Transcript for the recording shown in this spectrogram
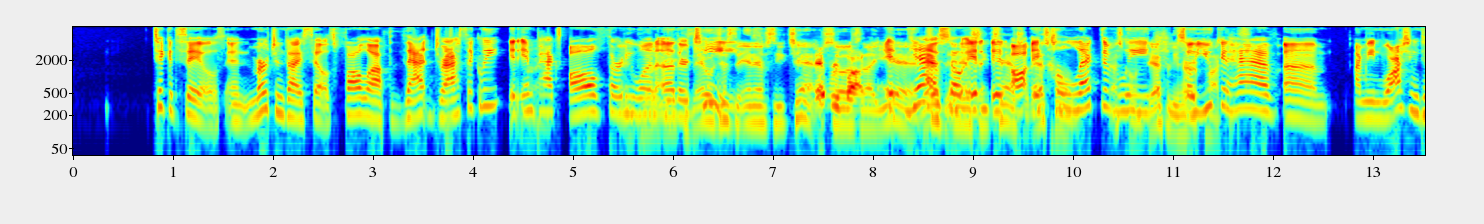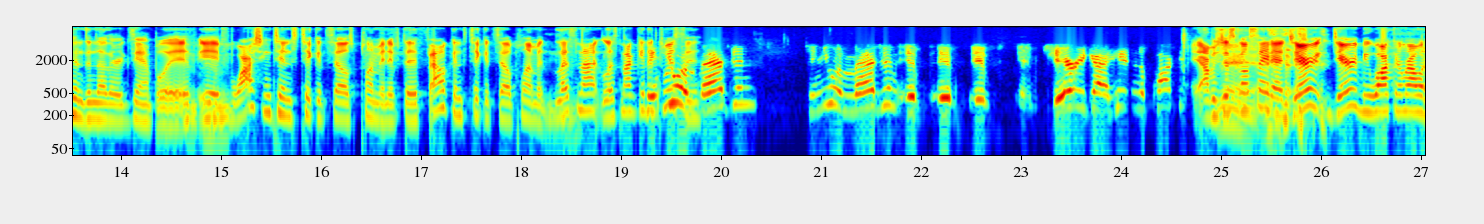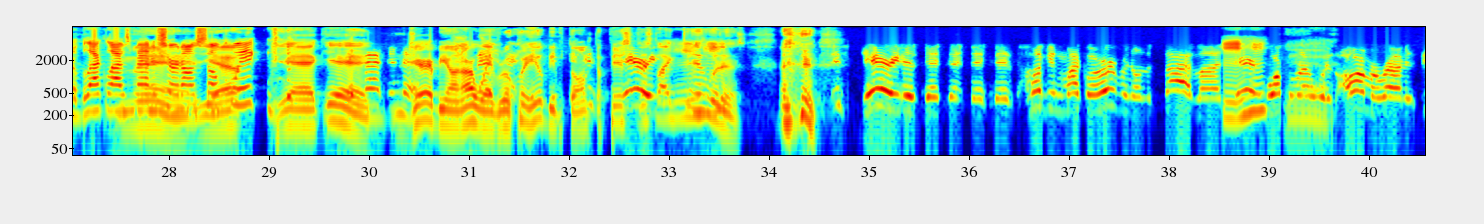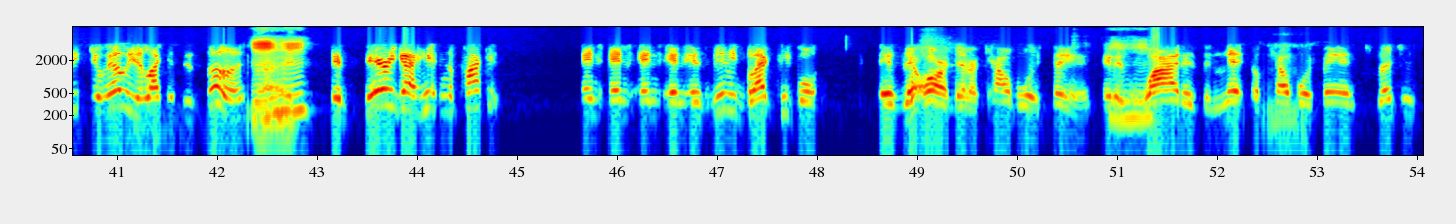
ticket sales and merchandise sales fall off that drastically, it Right. impacts all thirty-one Yeah, other 'cause They was teams. just the NFC champ. So it's Everybody. like, It- yeah, yeah, the so it NFC it champ, all so it that's gonna- gonna collectively so hurt you could have um I mean Washington's another example. If if Mhm. Washington's ticket sales plummet, if the Falcons ticket sale plummet, Mhm. let's not let's not get it twisted. Can you imagine? Can you imagine if if if, if Jerry got hit in the pocket? I was just gonna say that Jerry Jerry be walking around with a Black Lives Matter shirt on so yeah. quick. Yeah, yeah. Imagine that. Jared be on our way real quick. He'll be if- if throwing the fist Jerry- just like this Mhm. with us. This Jerry that, that, that, that that's hugging Michael Irvin on the sideline. Jerry Mhm. walking around with his arm around Ezekiel Elliott like it's his son. Mhm. If Jerry got hit in the pocket, and and and and as many black people as there are that are Cowboys fans, and Mhm. as wide as the net of Cowboy fans stretches,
